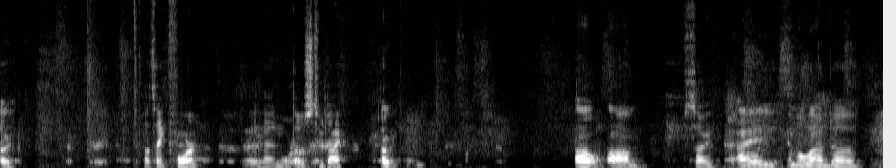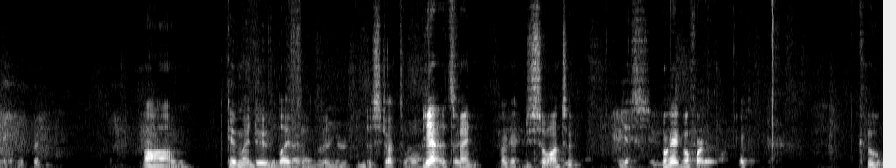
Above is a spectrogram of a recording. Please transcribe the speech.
Okay. I'll take four, and then those two die. Okay. Oh, um, sorry. I am allowed to, um, give my dude life and indestructible. Yeah, that's right? fine. Okay. Do you still want to? Yes. Okay, go for it. Okay. Cool.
